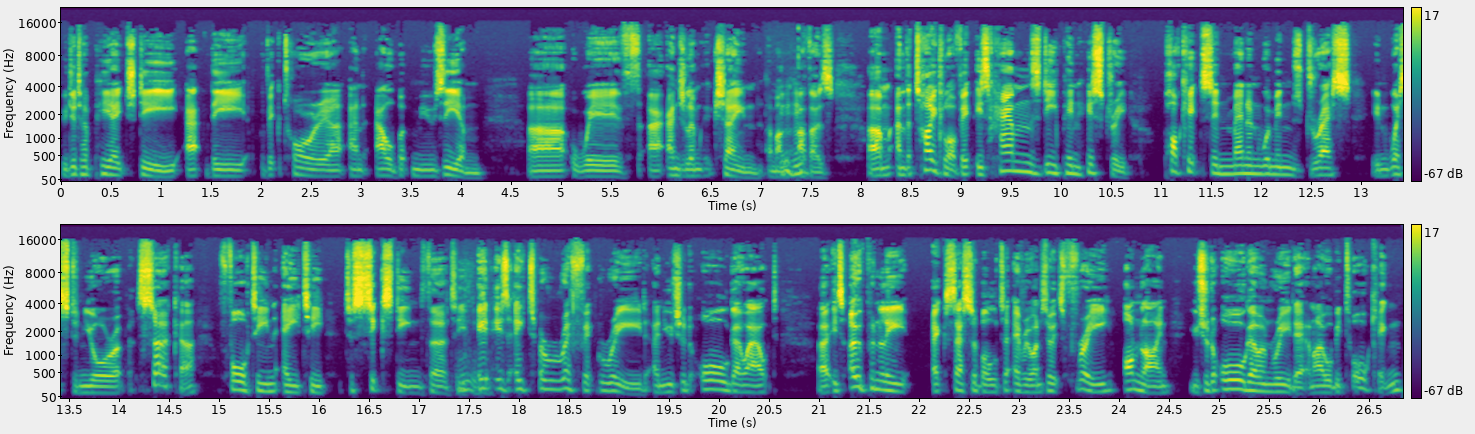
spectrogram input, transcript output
who did her PhD at the Victoria and Albert Museum uh, with uh, Angela McShane, among Mhm. others. Um, and the title of it is Hands Deep in History Pockets in Men and Women's Dress in Western Europe, circa 1480 to 1630. Ooh. It is a terrific read, and you should all go out. Uh, it's openly accessible to everyone, so it's free online. You should all go and read it, and I will be talking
